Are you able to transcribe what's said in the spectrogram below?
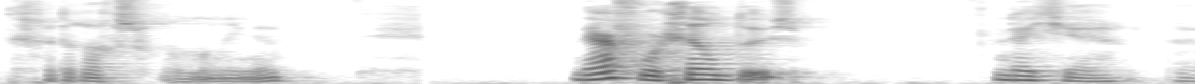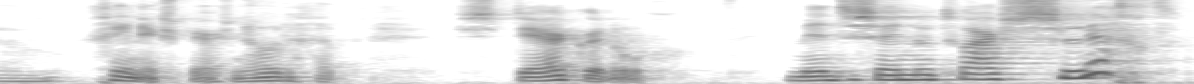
Gedragsveranderingen. Daarvoor geldt dus dat je uh, geen experts nodig hebt. Sterker nog, mensen zijn notoir slecht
